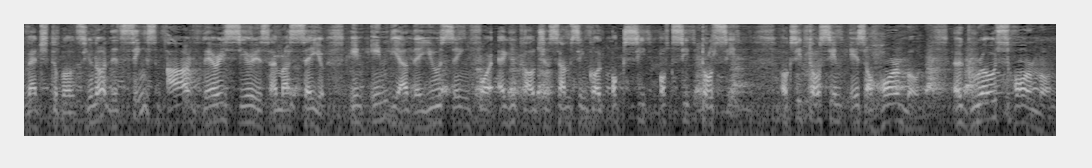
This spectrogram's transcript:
vegetables? You know, the things are very serious, I must say you. In India, they're using for agriculture something called oxy- oxytocin. Oxytocin is a hormone, a growth hormone.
